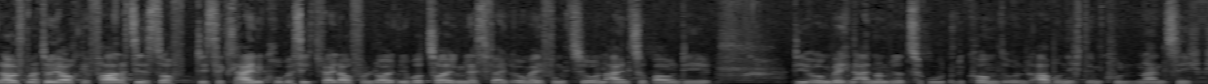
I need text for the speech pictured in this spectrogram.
läuft natürlich auch Gefahr, dass diese, Soft diese kleine Gruppe sich vielleicht auch von Leuten überzeugen lässt, vielleicht irgendwelche Funktionen einzubauen, die, die irgendwelchen anderen wieder zugute kommt und aber nicht dem Kunden an sich.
